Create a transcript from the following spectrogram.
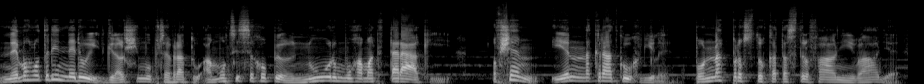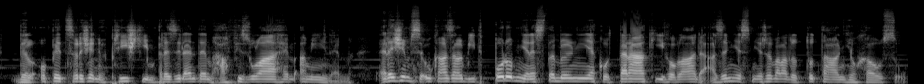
Nemohlo tedy nedojít k dalšímu převratu a moci se chopil Nur Muhammad Taráký. Ovšem jen na krátkou chvíli. Po naprosto katastrofální vládě byl opět svržen příštím prezidentem Hafizuláhem Amínem. Režim se ukázal být podobně nestabilní jako Tarákýho vláda a země směřovala do totálního chaosu.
